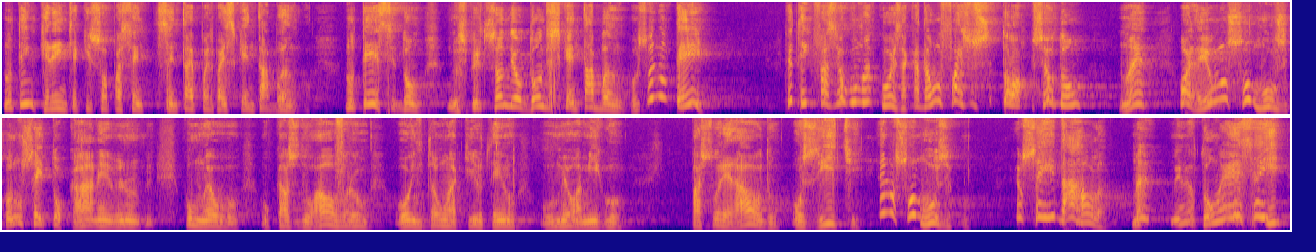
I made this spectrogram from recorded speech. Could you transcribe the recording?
Não tem crente aqui só para sentar e para esquentar banco. Não tem esse dom. O Espírito Santo deu o dom de esquentar banco. Isso não tem. Você tem que fazer alguma coisa. Cada um faz o seu dom, não é? Olha, eu não sou músico, eu não sei tocar, né? como é o, o caso do Álvaro, ou então aqui eu tenho o meu amigo pastor Heraldo, Osite. Eu não sou músico, eu sei dar aula, né? Meu dom é esse aí.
